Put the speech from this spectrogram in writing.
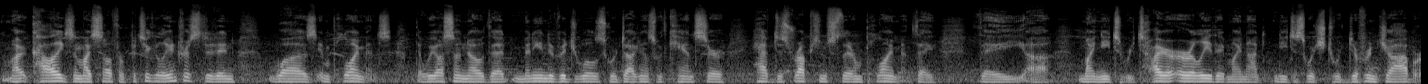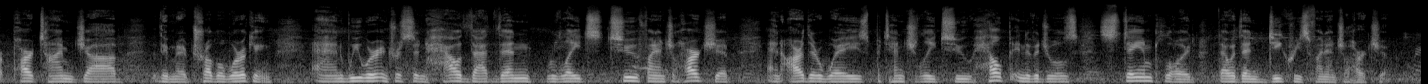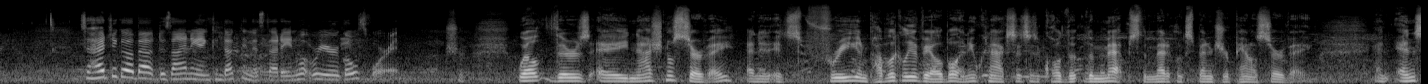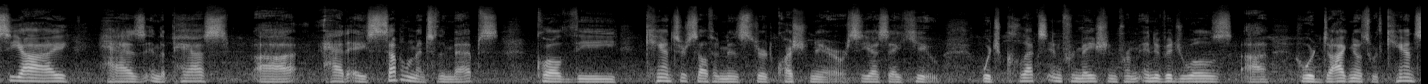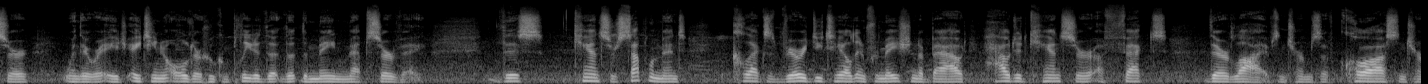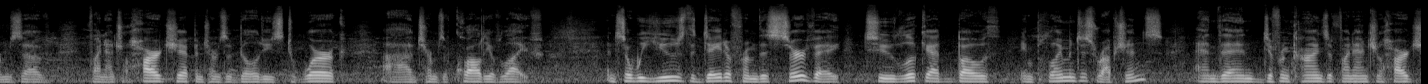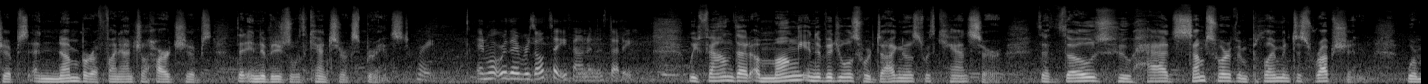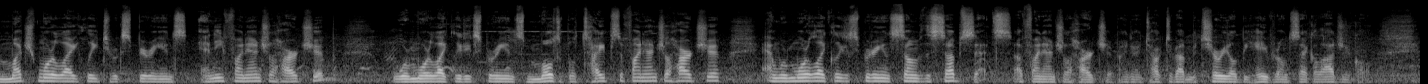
my colleagues and myself are particularly interested in was employment. That we also know that many individuals who are diagnosed with cancer have disruptions to their employment. They they uh, might need to retire early. They might not need to switch to a different job or a part-time job. They may have trouble working, and we were interested in how that then relates to financial hardship. And are there ways potentially to help individuals stay employed that would then decrease financial hardship? So, how did you go about designing and conducting the study, and what were your goals for it? Sure. Well, there's a national survey, and it's free and publicly available. Anyone can access it. It's called the, the MEPS, the Medical Expenditure Panel Survey. And NCI has, in the past, uh, had a supplement to the MEPS called the Cancer Self Administered Questionnaire, or CSAQ, which collects information from individuals uh, who were diagnosed with cancer when they were age 18 and older who completed the, the, the main MEP survey. This cancer supplement collects very detailed information about how did cancer affect their lives in terms of cost, in terms of financial hardship, in terms of abilities to work, uh, in terms of quality of life. And so we use the data from this survey to look at both employment disruptions and then different kinds of financial hardships and number of financial hardships that individuals with cancer experienced. Right. And what were the results that you found in the study? We found that among individuals who were diagnosed with cancer, that those who had some sort of employment disruption were much more likely to experience any financial hardship, we're more likely to experience multiple types of financial hardship, and we're more likely to experience some of the subsets of financial hardship. I talked about material, behavioral, and psychological.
